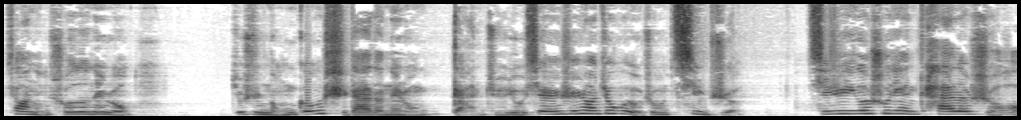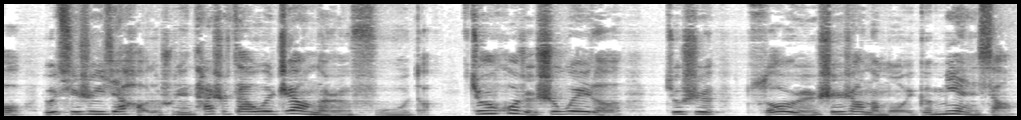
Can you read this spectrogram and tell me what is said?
像你说的那种，就是农耕时代的那种感觉。有些人身上就会有这种气质。其实，一个书店开的时候，尤其是一些好的书店，它是在为这样的人服务的。就是或者是为了，就是所有人身上的某一个面相，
